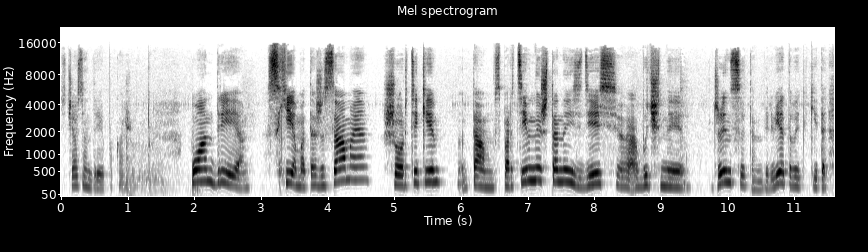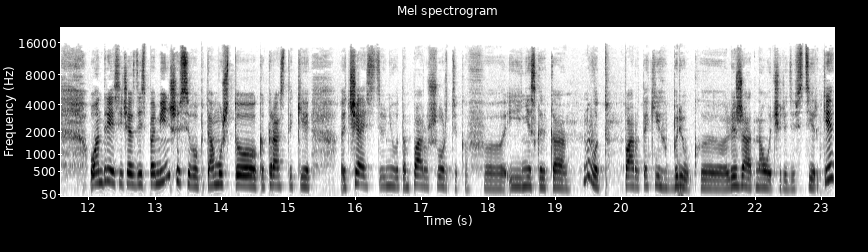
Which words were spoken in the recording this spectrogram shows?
Сейчас Андрея покажу. У Андрея схема та же самая, шортики, там спортивные штаны, здесь обычные джинсы, там вельветовые какие-то. У Андрея сейчас здесь поменьше всего, потому что как раз-таки часть, у него там пару шортиков э, и несколько, ну вот, пару таких брюк э, лежат на очереди в стирке,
